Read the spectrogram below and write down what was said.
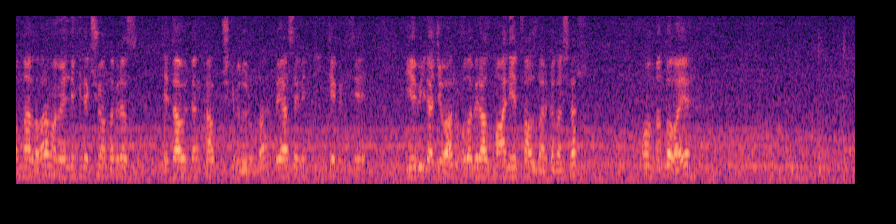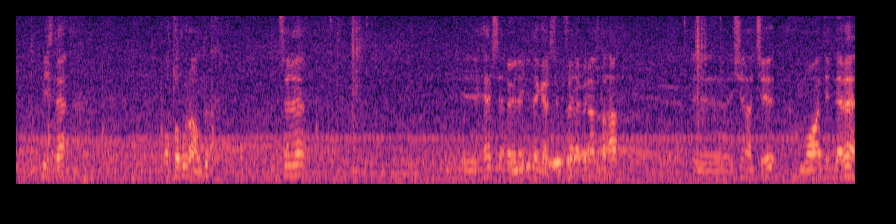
onlar da var ama Melliflex şu anda biraz tedavülden kalkmış gibi durumda. Beyaz Evin Integrity diye bir ilacı var. O da biraz maliyet fazla arkadaşlar. Ondan dolayı biz de otobur aldık. Bu sene e, her sene öyleydi de gerçi bu sene biraz daha işin açığı muadillere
